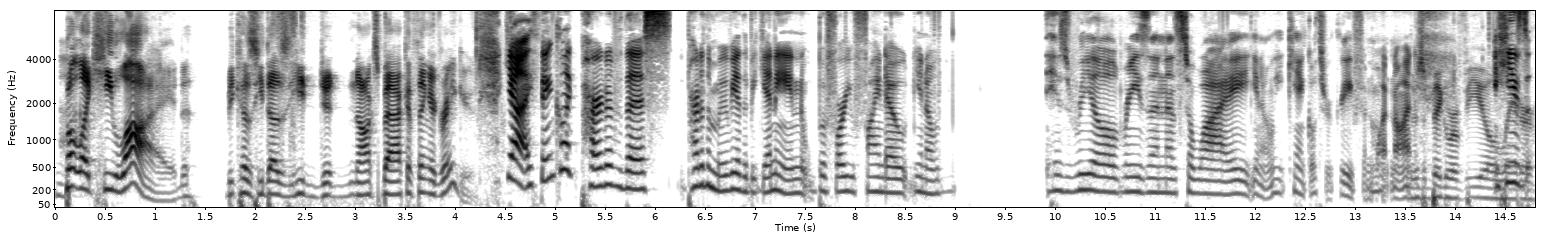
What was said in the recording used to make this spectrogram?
but like he lied because he does he d- knocks back a thing of grey goose Yeah, I think like part of this part of the movie at the beginning before you find out, you know, his real reason as to why, you know, he can't go through grief and whatnot. there's a big reveal he's later.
